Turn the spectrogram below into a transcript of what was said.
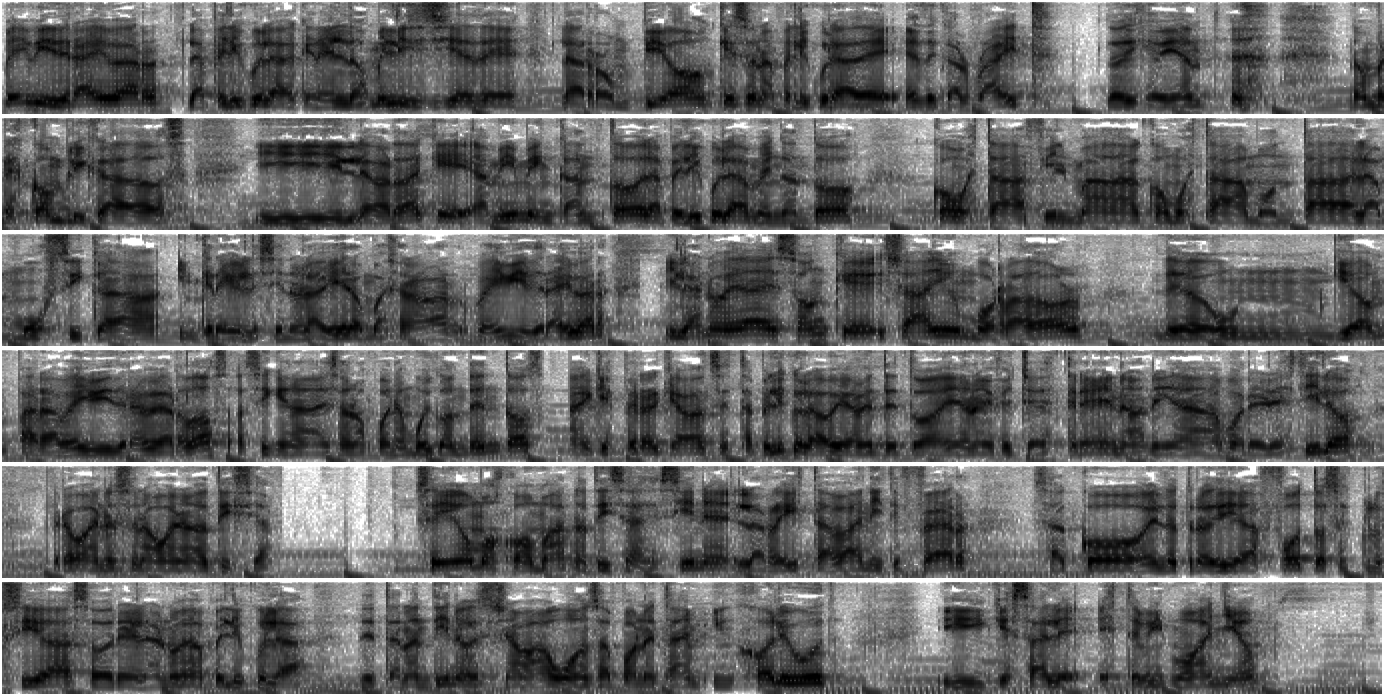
Baby Driver, la película que en el 2017 la rompió, que es una película de Edgar Wright, lo dije bien, nombres complicados. Y la verdad que a mí me encantó la película, me encantó cómo estaba filmada, cómo estaba montada, la música, increíble. Si no la vieron, vayan a ver Baby Driver. Y las novedades son que ya hay un borrador de un guion para Baby Driver 2, así que nada, eso nos pone muy contentos. Hay que esperar que avance esta película, obviamente todavía no hay fecha de estrenos ni nada por el estilo, pero bueno, es una buena noticia. Seguimos con más noticias de cine. La revista Vanity Fair sacó el otro día fotos exclusivas sobre la nueva película de Tarantino que se llama Once Upon a Time in Hollywood y que sale este mismo año.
